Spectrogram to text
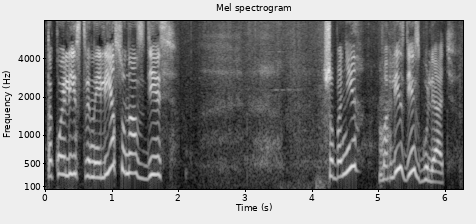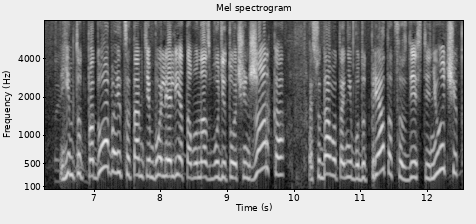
Такой лиственный лес у нас здесь Чтобы они могли здесь гулять. Им тут подобается, там тем более летом у нас будет очень жарко. А сюда вот они будут прятаться, здесь тенечек.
